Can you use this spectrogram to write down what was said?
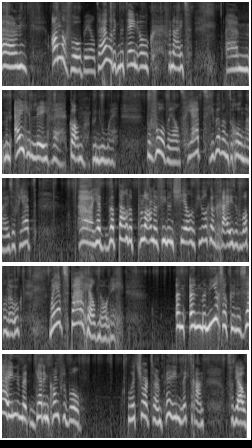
um, ander voorbeeld, hè, wat ik meteen ook vanuit um, mijn eigen leven kan benoemen. Bijvoorbeeld, je, hebt, je wil een droomhuis of je hebt, uh, je hebt bepaalde plannen financieel of je wil gaan reizen of wat dan ook. Maar je hebt spaargeld nodig een, een manier zou kunnen zijn met getting comfortable with short-term pain, ligt eraan wat voor jou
